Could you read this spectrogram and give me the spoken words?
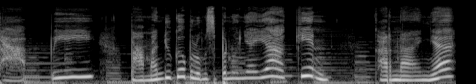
Tapi paman juga belum sepenuhnya yakin. Karenanya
